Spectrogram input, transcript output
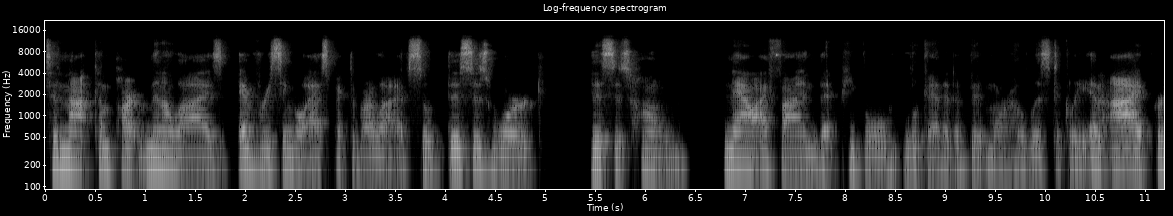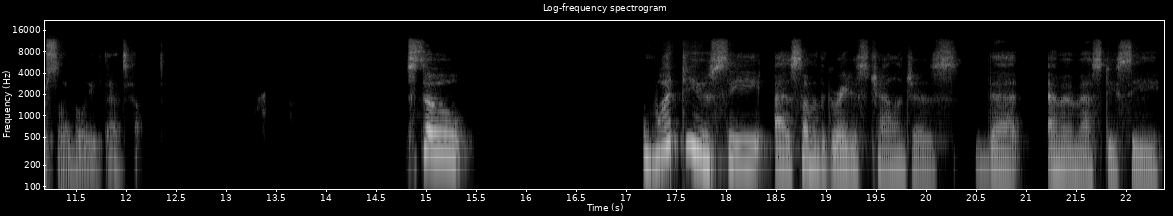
to not compartmentalize every single aspect of our lives so this is work this is home now i find that people look at it a bit more holistically and i personally believe that's helped so what do you see as some of the greatest challenges that MMSDC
